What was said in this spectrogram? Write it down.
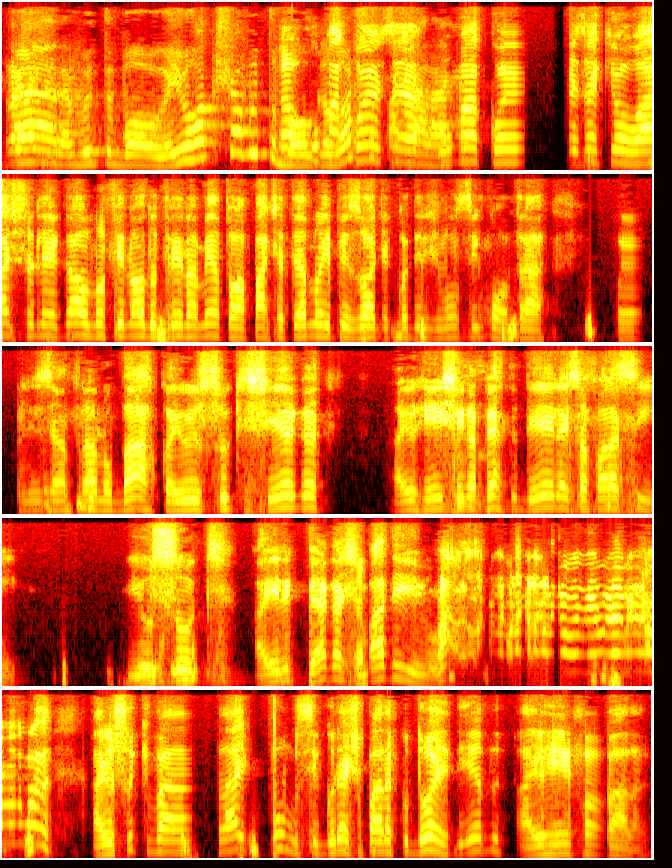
Cara, muito bom. E o Rock Show é muito Não, bom. eu uma, gosto coisa, uma coisa que eu acho legal no final do treinamento, uma parte até no episódio, quando eles vão se encontrar, quando eles entrar no barco, aí o Yusuke chega, aí o rei chega perto dele, aí só fala assim, Yusuke. Aí ele pega a espada e. Aí o Yusuke vai lá e pum, segura a espada com dois dedos. Aí o rei fala,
